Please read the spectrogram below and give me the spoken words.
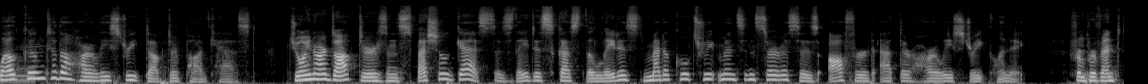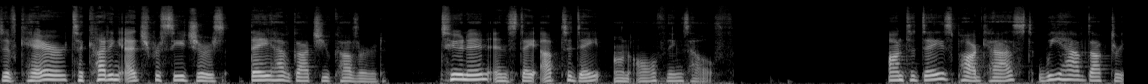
Welcome to the Harley Street Doctor podcast. Join our doctors and special guests as they discuss the latest medical treatments and services offered at their Harley Street clinic. From preventative care to cutting edge procedures, they have got you covered. Tune in and stay up to date on all things health. On today's podcast, we have Dr.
